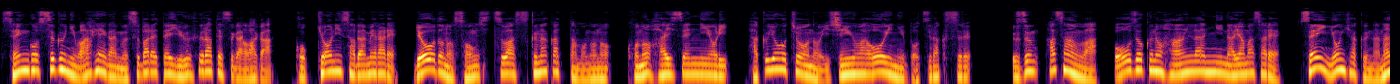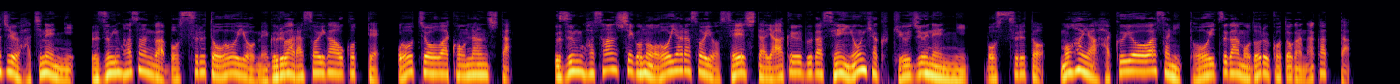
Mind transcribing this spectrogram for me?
戦後すぐに和平が結ばれてユーフラテス川が国境に定められ、領土の損失は少なかったものの、この敗戦により、白葉町の威信は大いに没落する。ウズン・ハサンは王族の反乱に悩まされ、1478年にウズン・ハサンが没すると王位をめぐる争いが起こって、王朝は混乱した。ウズン・ハサン死後の王位争いを制したヤークーブが1490年に没すると、もはや白洋朝に統一が戻ることがなかった。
